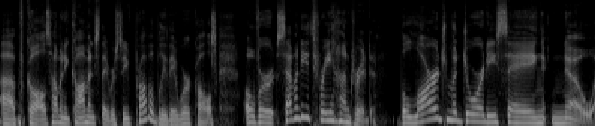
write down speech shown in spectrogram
uh, calls, how many comments they received. Probably they were calls. Over 7,300. The large majority saying no.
